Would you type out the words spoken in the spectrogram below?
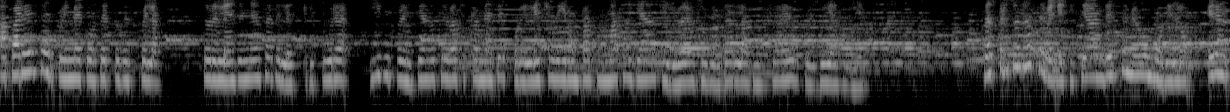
aparece el primer concepto de escuela sobre la enseñanza de la escritura y diferenciándose básicamente por el hecho de ir un paso más allá que ayudar a solventar las necesidades del día a día. Las personas se beneficiaban de este nuevo modelo eran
